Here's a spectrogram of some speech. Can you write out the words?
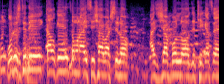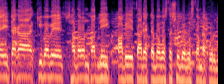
করছি। পরিস্থিতি কালকে যেমন আইসি সাহেব আসছিল আইসি সাহেব বলল যে ঠিক আছে এই টাকা কীভাবে সাধারণ পাবলিক পাবে তার একটা ব্যবস্থা সুব্যবস্থা আমরা করব।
